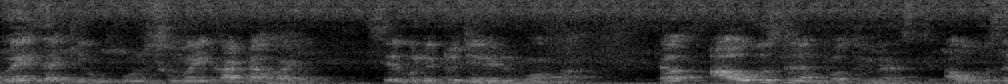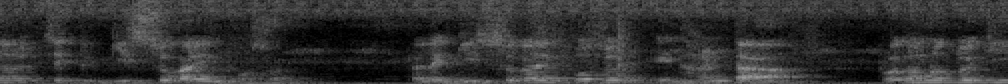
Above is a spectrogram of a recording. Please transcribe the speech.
হয়ে থাকে, কোন সময়ে কাটা হয়, সেগুলো একটু জেনে নেব আমরা। আউশ ধান প্রথমে আসছে। আউশ ধান হচ্ছে একটি গ্রীষ্মকালীন ফসল। তাহলে গ্রীষ্মকালীন ফসল, এই ধানটা প্রধানত কি?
